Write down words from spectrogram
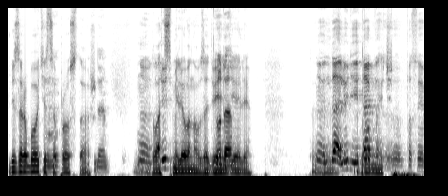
Безработица Мгм. просто ш- да. Ну, 20 люди- миллионов за две Ну да. Ну, да, люди и так, э, по своей,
